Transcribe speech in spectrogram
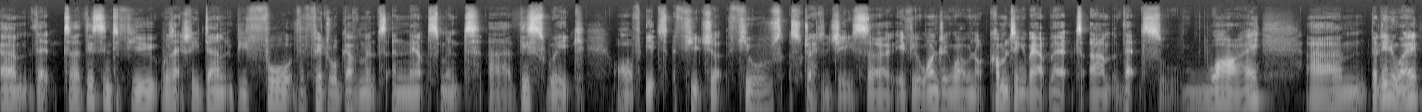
um, that uh, this interview was actually done before the federal government's announcement uh, this week of its future fuels strategy. So if you're wondering why we're not commenting about that, um, that's why. Um, but anyway,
